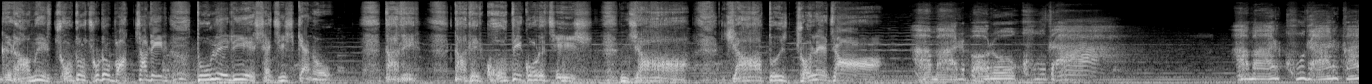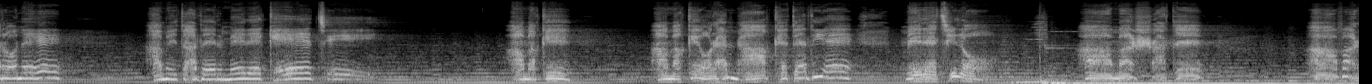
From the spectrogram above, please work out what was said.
গ্রামের ছোট ছোট বাচ্চাদের তুলে নিয়ে এসেছিস কেন? তাদের তাদের ক্ষতি করেছিস। যা যা, তুই চলে যা। আমার বড় ক্ষুধা। আমার ক্ষুধার কারণে আমি তাদের মেরে খেয়েছি। আমাকে আমাকে ওরা না খেতে দিয়ে মেরেছিল। আমার সাথে আমার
